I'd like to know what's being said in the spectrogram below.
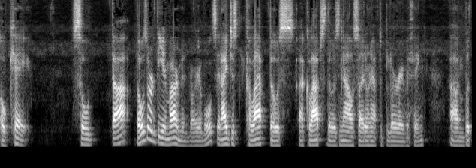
Okay. So that those are the environment variables, and I just collapse those uh, collapse those now, so I don't have to blur everything. Um, but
